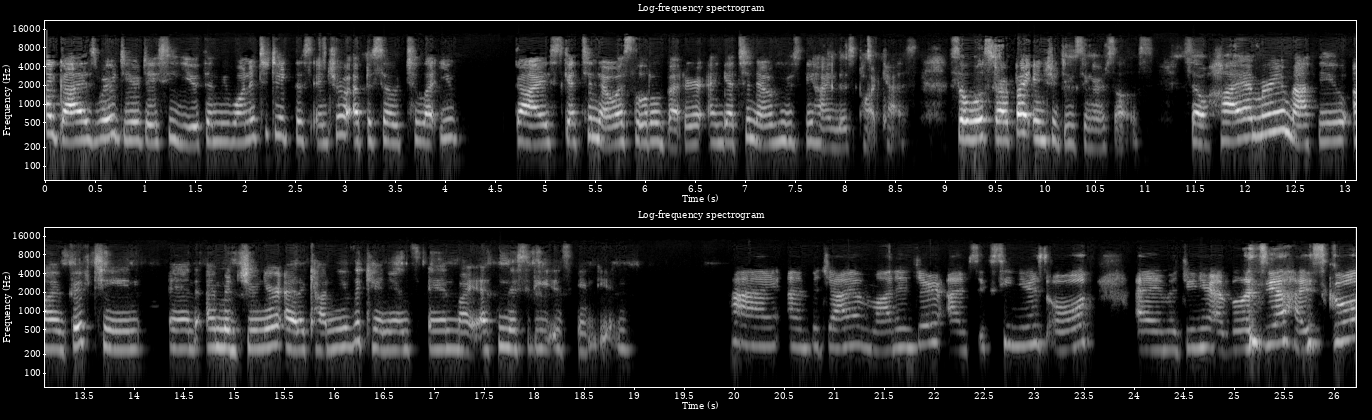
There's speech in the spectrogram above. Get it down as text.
Hi, guys, we're Dear Desi Youth, and we wanted to take this intro episode to let you guys get to know us a little better and get to know who's behind this podcast. So, we'll start by introducing ourselves. So, hi, I'm Maria Matthew. I'm 15 and I'm a junior at Academy of the Canyons, and my ethnicity is Indian. Hi, I'm Vijaya Moninger. I'm 16 years old. I am a junior at Valencia High School,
